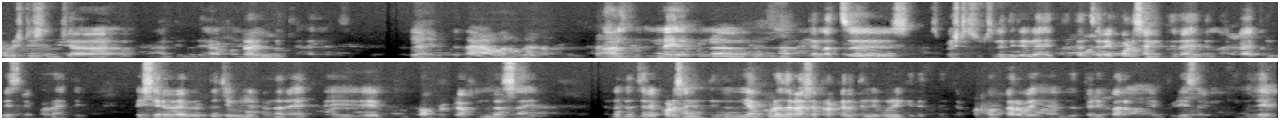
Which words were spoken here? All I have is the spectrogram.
पोलीस स्टेशनच्या हद्दीमध्ये हा आपण राहिलो घेतलेला आहे यानिमित्त काय आव्हान वगैरे नाही आपण त्यांनाच स्पष्ट सूचना दिलेल्या आहेत की त्यांचा रेकॉर्ड सांगितलेला आहे त्यांना काय प्रिव्हियस रेकॉर्ड आहे ते. काही शरीराविरुद्धचे गुन्हे करणारे आहेत काही प्रॉपर्टी ऑफेंडर्स आहेत. त्यांना त्यांचं रेकॉर्ड सांगितले यापुढे जर अशा प्रकारे त्यांनी गुन्हे केले त्यांच्या कठोर कारवाई अगदी तडीपार एमपीडी सारखी केली जाईल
